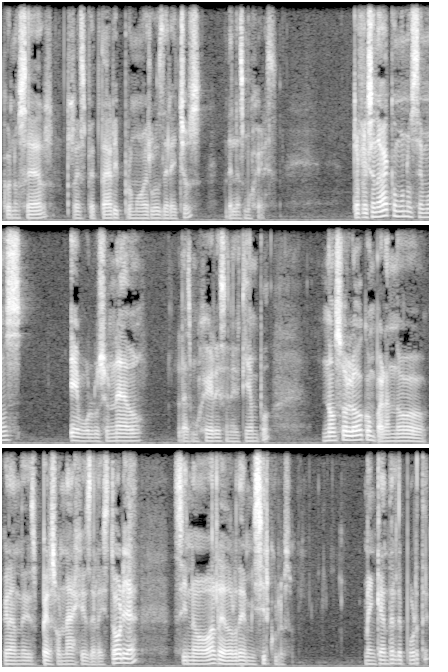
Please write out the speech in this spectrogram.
conocer, respetar y promover los derechos de las mujeres. Reflexionaba cómo nos hemos evolucionado las mujeres en el tiempo, no solo comparando grandes personajes de la historia, sino alrededor de mis círculos. Me encanta el deporte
